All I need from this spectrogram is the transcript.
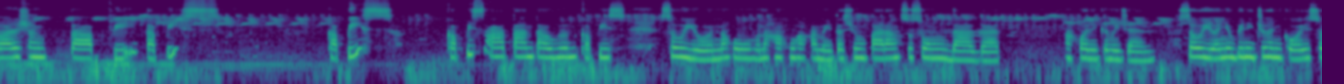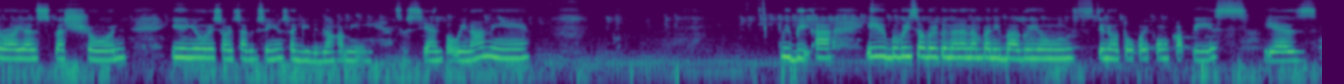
para siyang tapi, tapis? Kapis? Kapis ata ang tawag doon, kapis. So yun, naku, nakakuha kami. Tapos yung parang susong dagat. Ako din kami dyan. So yun, yung binidyohan ko is Royal Splash yun. Yun yung resort, sabi ko sa inyo, sa gilid lang kami. So yan, pauwi na kami. Maybe, ah, i-voice over ko na lang ng panibago yung tinutukoy kong kapis. Yes.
